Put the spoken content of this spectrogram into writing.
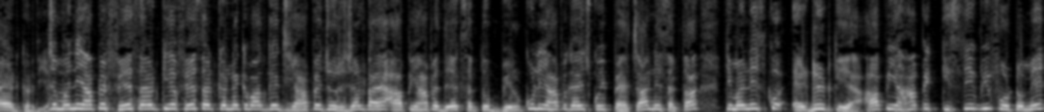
ऐड कर दिया। जब मैंने यहाँ पे फेस ऐड किया फेस ऐड करने के बाद गए यहाँ पे जो रिज़ल्ट आया, आप यहाँ पे देख सकते हो, बिल्कुल यहाँ पे गए कोई पहचान नहीं सकता कि मैंने इसको एडिट किया आप यहाँ पे किसी भी फ़ोटो में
